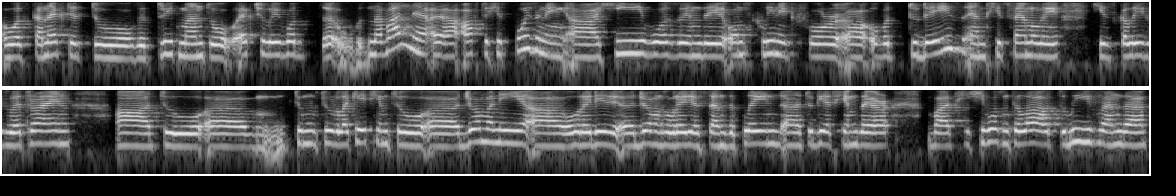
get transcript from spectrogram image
was connected to the treatment or actually what uh, Navalny uh, after his poisoning uh, he was in the Omsk clinic for over two days and his family his colleagues were trying uh, to, um, to to relocate him to uh, Germany. Uh, already, Germans already sent the plane to get him there, but he, he wasn't allowed to leave. And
